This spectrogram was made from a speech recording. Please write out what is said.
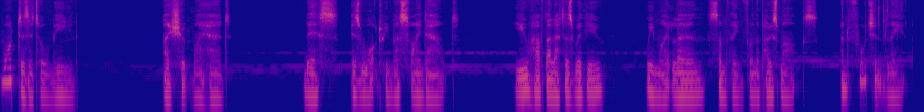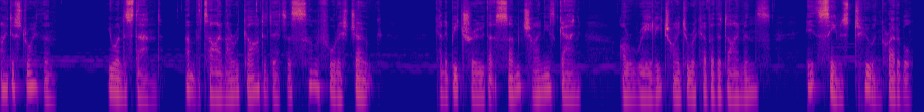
What does it all mean? I shook my head. This is what we must find out. You have the letters with you. We might learn something from the postmarks. Unfortunately, I destroyed them. You understand, at the time I regarded it as some foolish joke. Can it be true that some Chinese gang are really trying to recover the diamonds? It seems too incredible.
